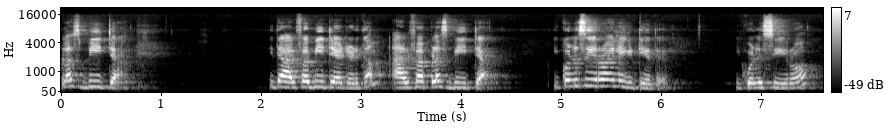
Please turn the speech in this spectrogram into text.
plus beta. ഇത് ആൽഫ ബീറ്റ ആയിട്ട് എടുക്കാം. Alpha plus beta. To zero അല്ലേ കിട്ടിയത്? To zero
